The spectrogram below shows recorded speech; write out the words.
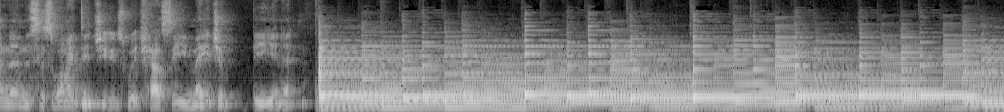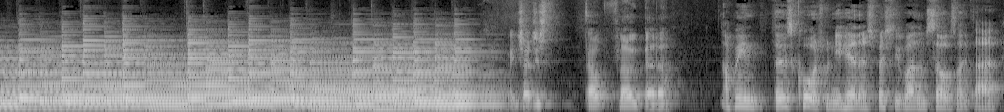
And then this is the one I did use, which has the major B in it. I mean, those chords when you hear them, especially by themselves like that,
